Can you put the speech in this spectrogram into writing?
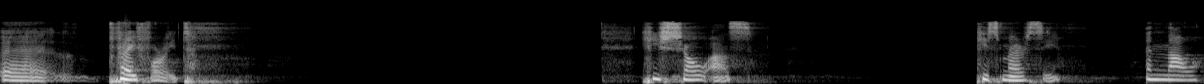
uh, pray for it. He showed us his mercy. And now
